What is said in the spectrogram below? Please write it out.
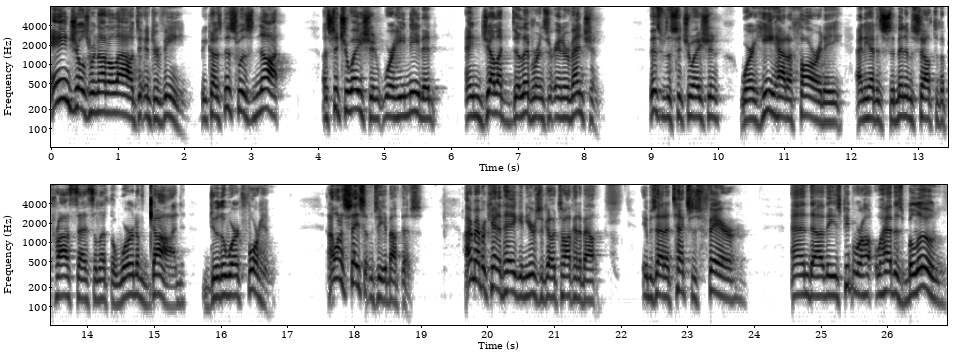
angels were not allowed to intervene because this was not a situation where he needed angelic deliverance or intervention. This was a situation where he had authority and he had to submit himself to the process and let the Word of God do the work for him. And I want to say something to you about this. I remember Kenneth Hagin years ago talking about it was at a Texas fair, and uh, these people were, who had this balloon,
